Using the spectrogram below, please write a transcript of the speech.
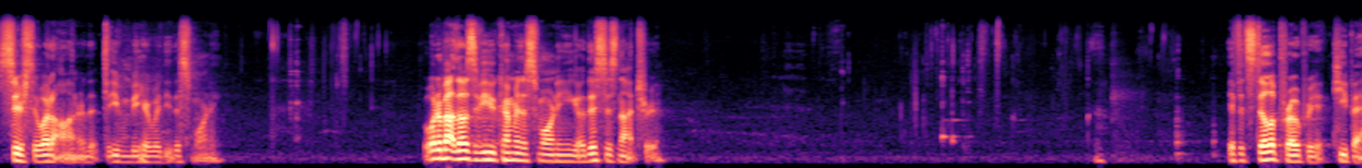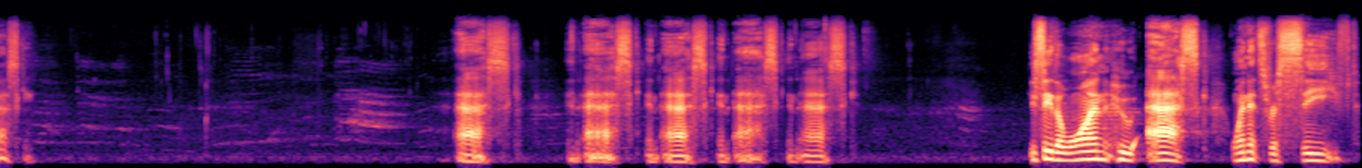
Seriously, what an honor that, to even be here with you this morning. What about those of you who come in this morning and you go, This is not true? If it's still appropriate, keep asking. Ask and ask and ask and ask and ask. You see, the one who asks when it's received,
